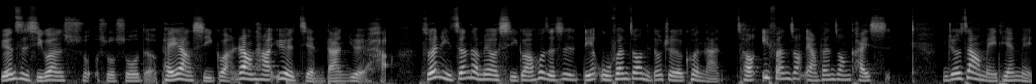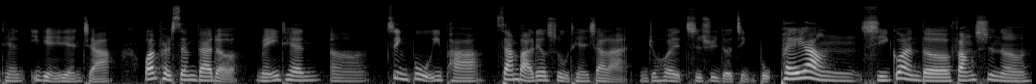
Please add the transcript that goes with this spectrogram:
原子习惯所所说的，培养习惯，让它越简单越好。所以你真的没有习惯，或者是连五分钟你都觉得困难，从一分钟、两分钟开始，你就这样每天每天一点一点加，one percent better，每一天呃进步一趴，三百六十五天下来，你就会持续的进步。培养习惯的方式呢？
